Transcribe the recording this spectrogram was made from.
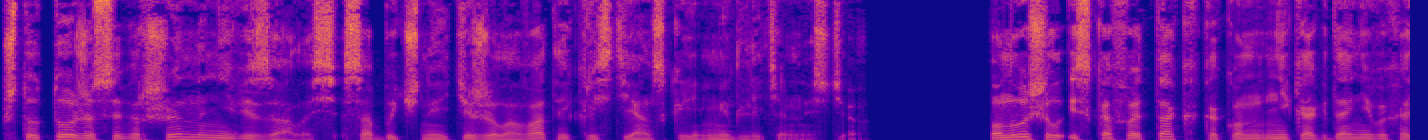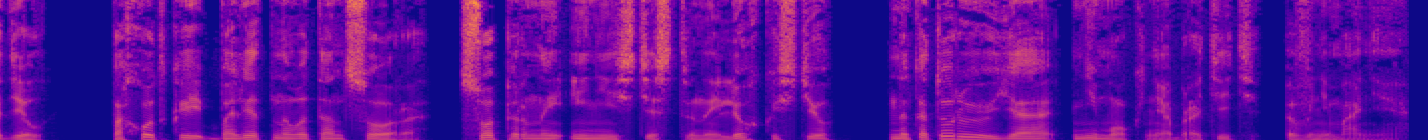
что тоже совершенно не вязалось с обычной тяжеловатой крестьянской медлительностью. Он вышел из кафе так, как он никогда не выходил, походкой балетного танцора, с оперной и неестественной легкостью, на которую я не мог не обратить внимания.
